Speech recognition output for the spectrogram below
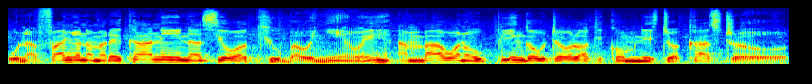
unafanywa na marekani na sio wa Cuba wenyewe ambao wanaupinga utawala wa kikomunisti wa Castro.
